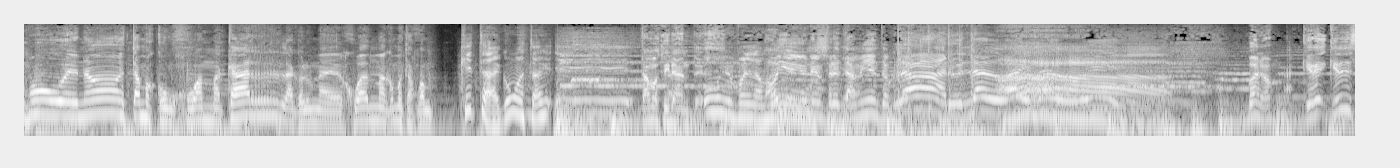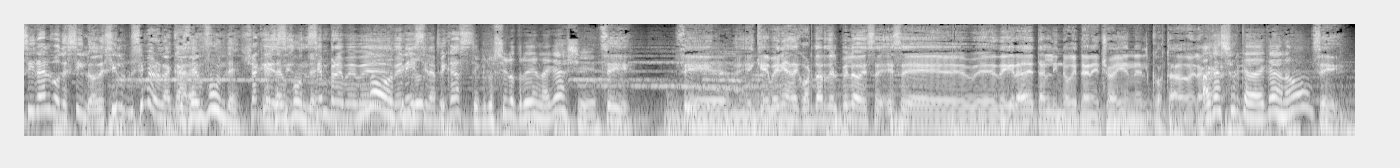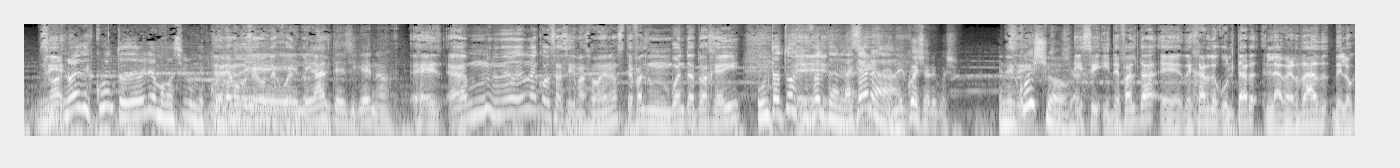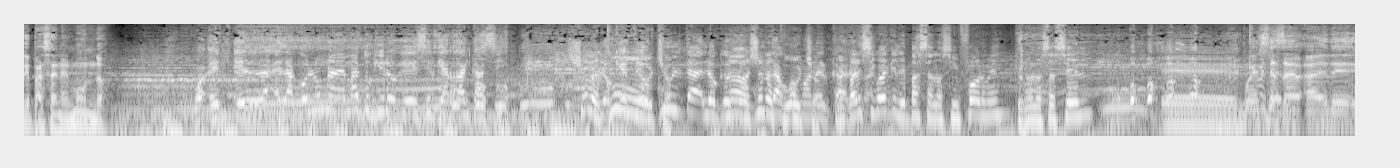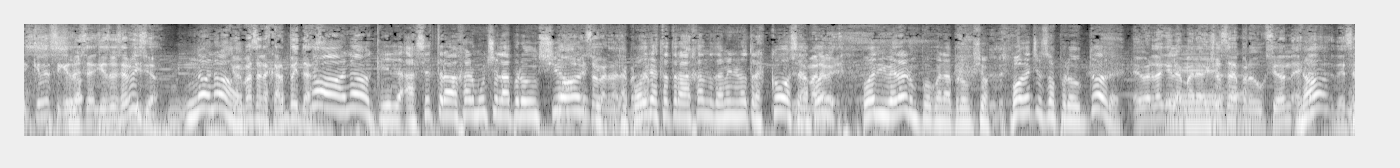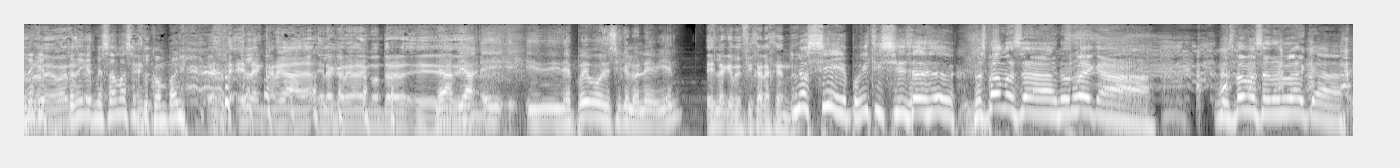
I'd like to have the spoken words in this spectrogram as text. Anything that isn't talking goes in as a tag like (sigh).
Bueno, estamos con Juan Macar, la columna de Juanma. ¿Cómo estás, Juan? ¿Qué tal? ¿Cómo estás? Eh, Estamos tirantes. uy, me pone la Hoy hay un música. enfrentamiento, claro, el lado A, el lado Ah. Bueno, ¿querés, querés decir algo? Decilo, decilo, decímelo en la cara. se enfunde, Ya que que se si- enfunde. siempre ve- No, te venís cru- y la te- picás. Te crucé el otro día en la calle. Sí, sí. Eh, eh, que venías de cortarte el pelo ese, ese eh, degradé tan lindo que te han hecho ahí en el costado de la Acá cara. cerca de acá, ¿no? Sí, sí. No, no hay descuento, deberíamos hacer un descuento. Deberíamos hacer un descuento, elegante, decir que no. Eh, eh, una cosa así, más o menos. Te falta un buen tatuaje ahí. ¿Un tatuaje Eh, falta en la sí, cara? En el cuello, en el cuello. ¿En el Sí, cuello? Y sí, y te falta eh, dejar de ocultar la verdad de lo que pasa en el mundo. En, en la, en la columna de Mato quiero que decir que arranca así. Yo lo, Lo que te escucho. oculta- lo que no, te yo lo oculta Juan escucho. Manuel Me parece igual que le pasan los informes, que no los hace él. (laughs) Eh, ¿Qué, Puede me ser. estás a- a- de- ¿qué me decís? ¿Que, soy, que soy servicio? no, no. ¿Que me pasan las carpetas? No, no, que haces trabajar mucho la producción, No, eso es que, verdad, que la podría estar trabajando también en otras cosas, (laughs) podés, liberar un poco la producción. Vos de hecho sos productor. Es verdad que la Eh, maravillosa producción es- ¿No? de Tenés que, de tenés que pensar más en es- tus compañeros. Es, (laughs) es la encargada, es la encargada de encontrar. eh, eh, y, y después vos decís que lo lee bien. es la que me fija la agenda. No sé, porque este dice, nos vamos a Noruega. Nos vamos a Noruega.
